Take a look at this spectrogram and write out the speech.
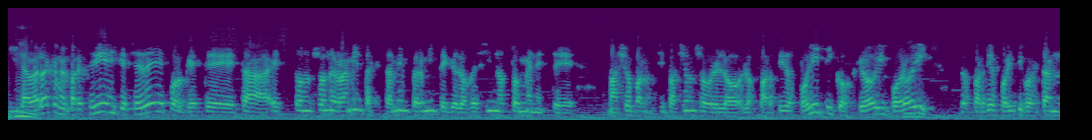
Y la verdad que me parece bien que se dé porque este, está, es- son, son herramientas que también permite que los vecinos tomen este, mayor participación sobre lo- los partidos políticos, que hoy por hoy los partidos políticos están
